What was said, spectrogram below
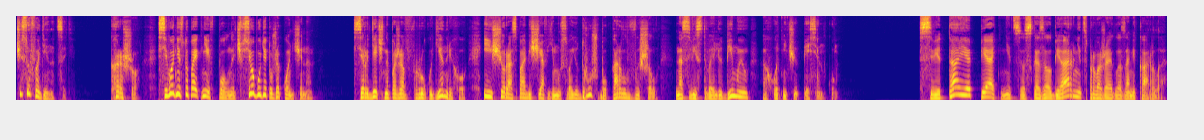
Часов в одиннадцать. Хорошо. Сегодня ступай к ней в полночь. Все будет уже кончено. Сердечно пожав руку Генриху и еще раз пообещав ему свою дружбу, Карл вышел, насвистывая любимую охотничью песенку. «Святая пятница», — сказал Биарниц, провожая глазами Карла.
